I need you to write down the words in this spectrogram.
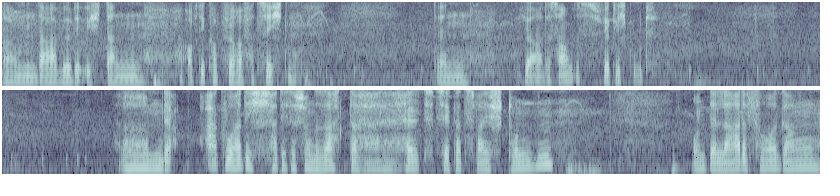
ähm, da würde ich dann auf die Kopfhörer verzichten. Denn ja, der Sound ist wirklich gut. Ähm, der Akku hatte ich, hatte ich das schon gesagt, da hält circa zwei Stunden. Und der Ladevorgang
